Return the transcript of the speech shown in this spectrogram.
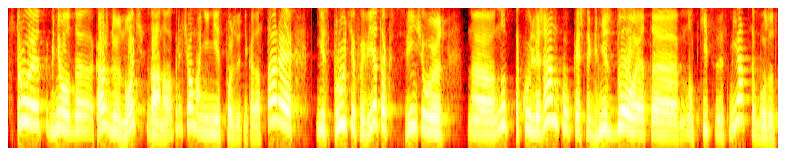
строят гнезда каждую ночь заново, причем они не используют никогда старые, из прутьев и веток свинчивают ну, такую лежанку, конечно, гнездо, это, ну, птицы смеяться будут,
